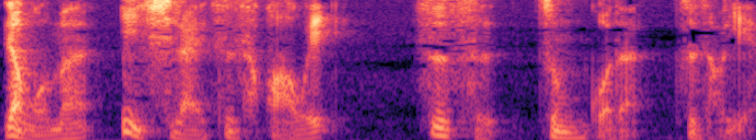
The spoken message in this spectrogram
让我们一起来支持华为，支持中国的制造业。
